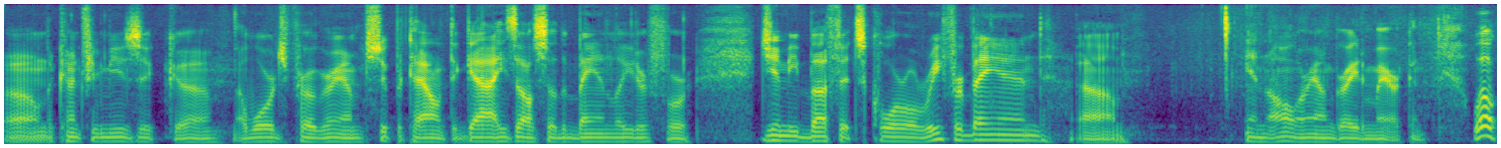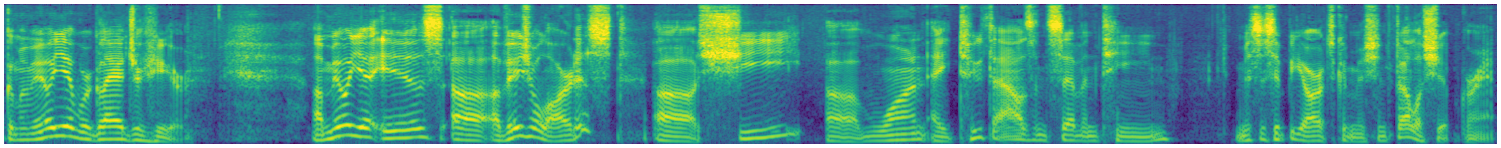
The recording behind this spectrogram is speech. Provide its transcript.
uh, on the Country Music uh, Awards program. Super talented guy. He's also the band leader for Jimmy Buffett's Coral Reefer Band. Um, and all around great American. Welcome, Amelia. We're glad you're here. Amelia is uh, a visual artist. Uh, she uh, won a 2017 Mississippi Arts Commission Fellowship Grant.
